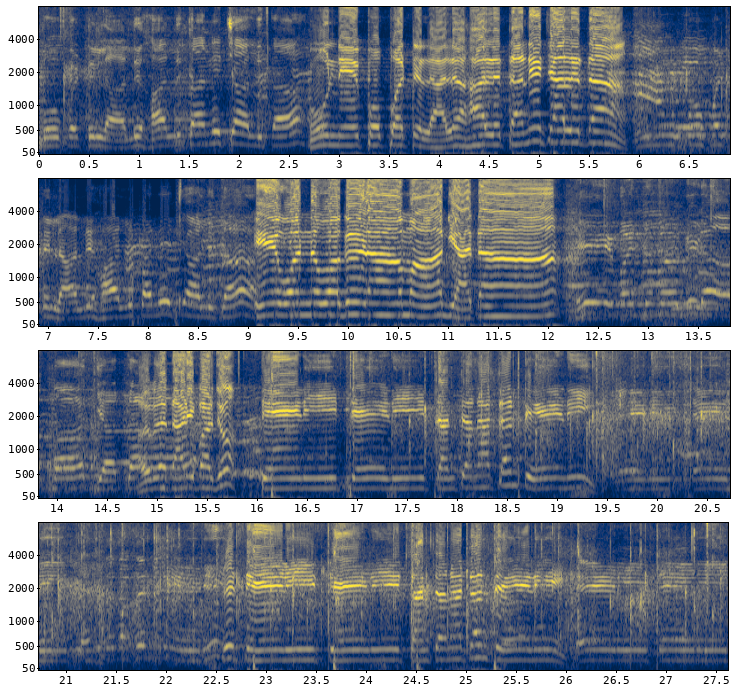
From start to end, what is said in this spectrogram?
પોપટ લાલ હાલતા ને ચાલતા હું ને પોપટ લાલ હાલતા ને ચાલતા પોપટ લાલ હાલતા ને ચાલતા એ વન વગડામાં ગયા તા હે વન મગડામાં ગયા તા હવે બધા તાળી પાડજો. ટેણી ટેણી ટન ટેણી, ટેણી, ટેણી. ટેણી ટેણી ટંટના ટન ટેણી ટેણી,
